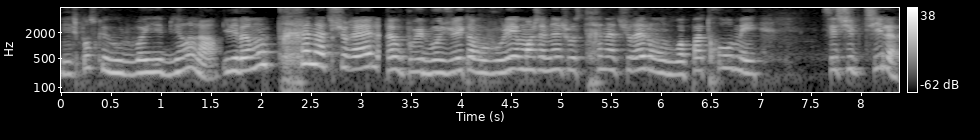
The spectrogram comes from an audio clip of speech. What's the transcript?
Mais je pense que vous le voyez bien là. Il est vraiment très naturel. Après vous pouvez le moduler comme vous voulez. Moi j'aime bien les choses très naturelles, on le voit pas trop mais c'est subtil,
